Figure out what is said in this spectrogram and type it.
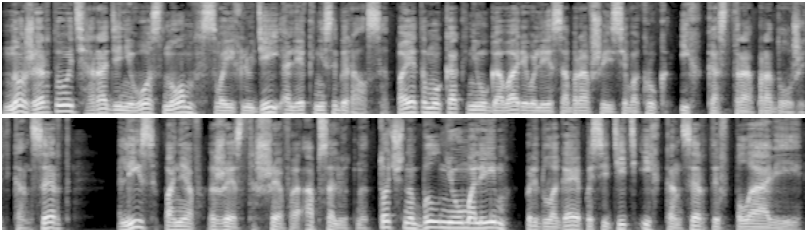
Но жертвовать ради него сном своих людей Олег не собирался. Поэтому, как не уговаривали собравшиеся вокруг их костра продолжить концерт, Лис, поняв жест шефа абсолютно точно, был неумолим, предлагая посетить их концерты в Плавии.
